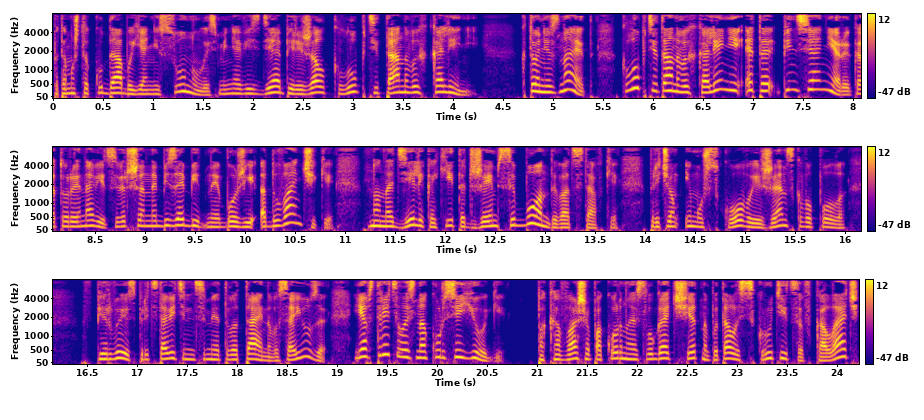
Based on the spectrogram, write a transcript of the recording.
потому что куда бы я ни сунулась, меня везде опережал клуб титановых коленей. Кто не знает, клуб титановых коленей — это пенсионеры, которые на вид совершенно безобидные божьи одуванчики, но на деле какие-то Джеймсы Бонды в отставке, причем и мужского, и женского пола. Впервые с представительницами этого тайного союза я встретилась на курсе йоги. Пока ваша покорная слуга тщетно пыталась скрутиться в калач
